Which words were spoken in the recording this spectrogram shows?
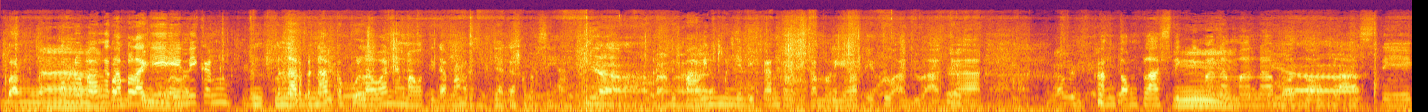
banget Perlu banget penting apalagi banget. ini kan ben- benar-benar kepulauan yang mau tidak mau harus menjaga kebersihan. ya Itu banget paling menyedihkan kalau kita melihat itu aduh ada kantong plastik di Hmm. mana-mana, Iya. botol plastik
